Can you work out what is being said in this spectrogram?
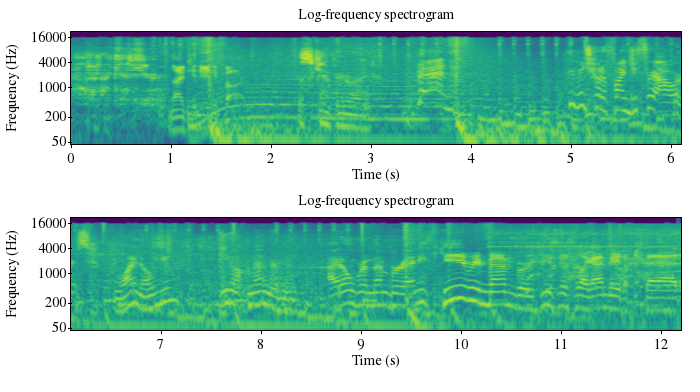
How did I get here? 1985. This can't be right. Ben! We've been trying to find you for hours. Do I know you? You don't remember me. I don't remember anything. He remembers. He's just like, I made a bad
